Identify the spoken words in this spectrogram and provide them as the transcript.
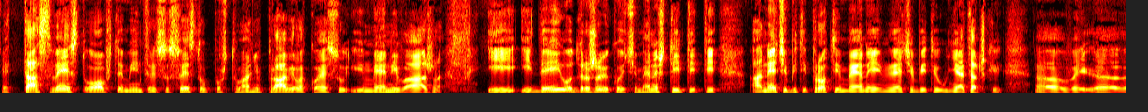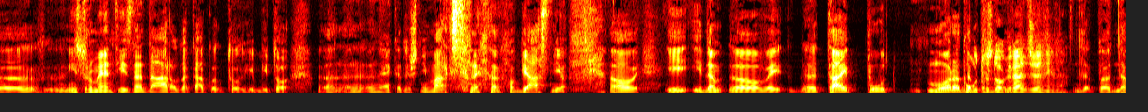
E, ta svest o opštem interesu, svest o poštovanju pravila koja su i meni važna i ideju o državi koja će mene štititi, a neće biti protiv mene i neće biti ugnjetački ovaj, uh, instrumenti iznad naroda, kako to bi to uh, nekadašnji Marks objasnio. Ovaj, i, I da ovaj, taj put mora da... Put postoji, do građanina. Da, pa, da,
